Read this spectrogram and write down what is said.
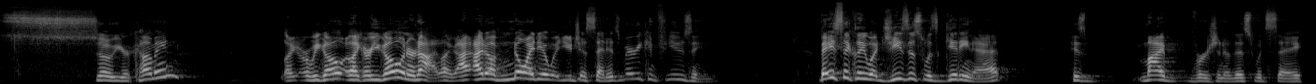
So you're coming? Like, are we going? Like, are you going or not? Like, I, I have no idea what you just said. It's very confusing. Basically, what Jesus was getting at, his my version of this would say,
